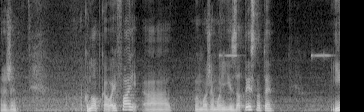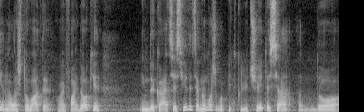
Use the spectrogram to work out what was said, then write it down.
режим. Кнопка Wi-Fi, ми можемо її затиснути і налаштувати Wi-Fi. Доки індикація світиться, ми можемо підключитися до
